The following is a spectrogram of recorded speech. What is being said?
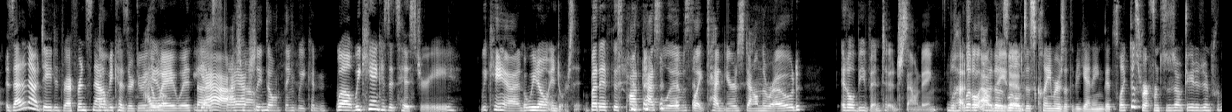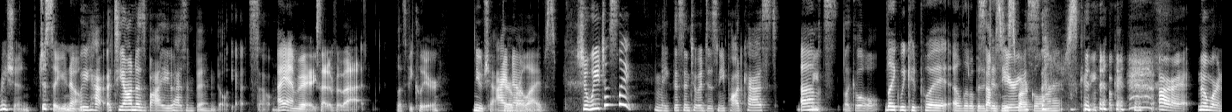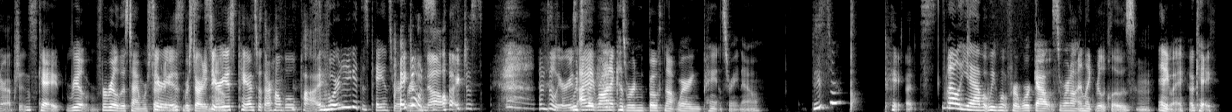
Is that an outdated reference now The- because they're doing I away with? Uh, yeah, I actually Mountain? don't think we can. Well, we can because it's history. We can. but we don't endorse it. But if this podcast lives like 10 years down the road, it'll be vintage sounding. We'll have little one of those little disclaimers at the beginning that's like, this references outdated information, just so you know. We ha- Tiana's Bayou hasn't been built yet, so I am very excited for that. Let's be clear. New chapter of our lives. should we just like make this into a Disney podcast? Um, It's like a little like we could put a little bit of Disney sparkle on it. just kidding. Okay, all right, no more interruptions. Okay, real for real this time. We're starting. Serious, We're starting. now. serious pants with our humble pie. Where did you get this pants I reference? don't know. I just I'm delirious. Which is I, ironic because we're both not wearing pants right now. These are pants. Well, yeah, but we went for a workout, so we're not in like real clothes. Mm. Anyway, okay,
